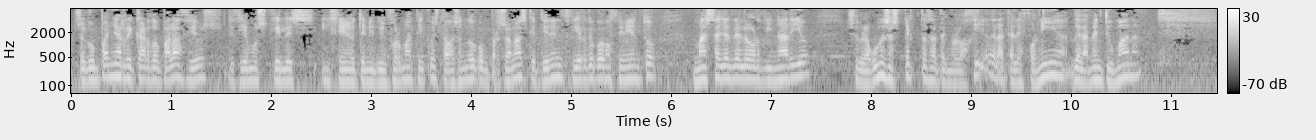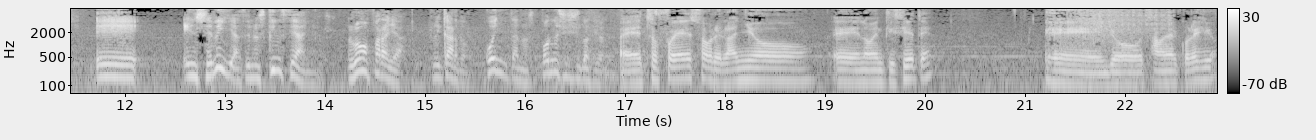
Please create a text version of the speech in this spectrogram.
Nos acompaña Ricardo Palacios, decíamos que él es ingeniero técnico informático, estamos hablando con personas que tienen cierto conocimiento más allá de lo ordinario sobre algunos aspectos de la tecnología, de la telefonía, de la mente humana. Eh, en Sevilla, hace unos 15 años, nos vamos para allá. Ricardo, cuéntanos, ponnos su situación. Eh, Esto fue sobre el año eh, 97. Eh, yo estaba en el colegio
